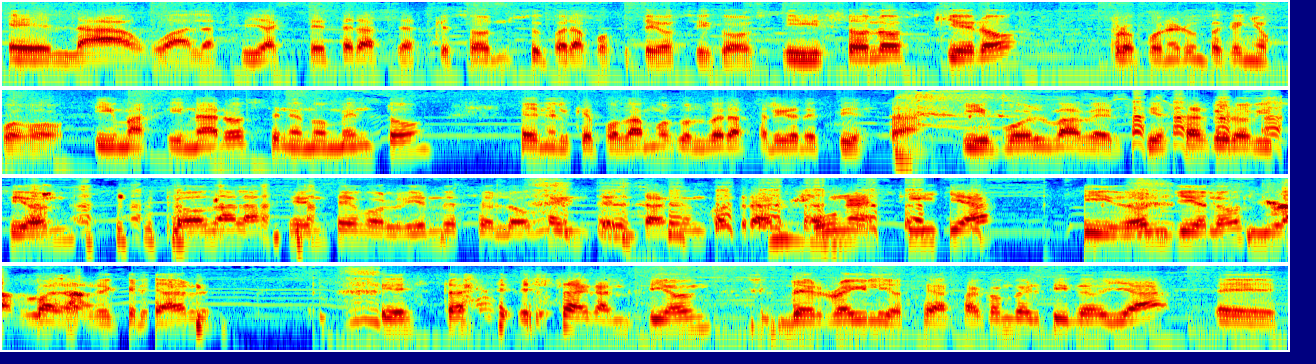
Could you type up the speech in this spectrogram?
el agua, la silla, etcétera, o sea, que son súper apoteósicos. Y solo os quiero proponer un pequeño juego. Imaginaros en el momento en el que podamos volver a salir de fiesta y vuelva a haber fiestas de Eurovisión, toda la gente volviéndose loca intentando encontrar una silla y dos hielos para recrear esta, esta canción de Rayleigh. O sea, se ha convertido ya eh,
